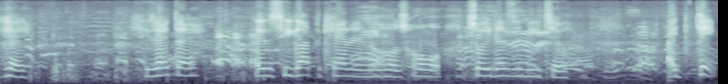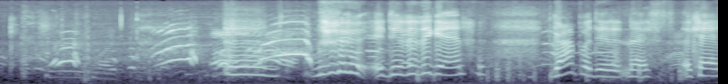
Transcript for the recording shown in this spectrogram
Okay, he's right there. He got the cannon in his hole, so he doesn't need to. I think. And it did it again. Grandpa did it nice. Okay.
